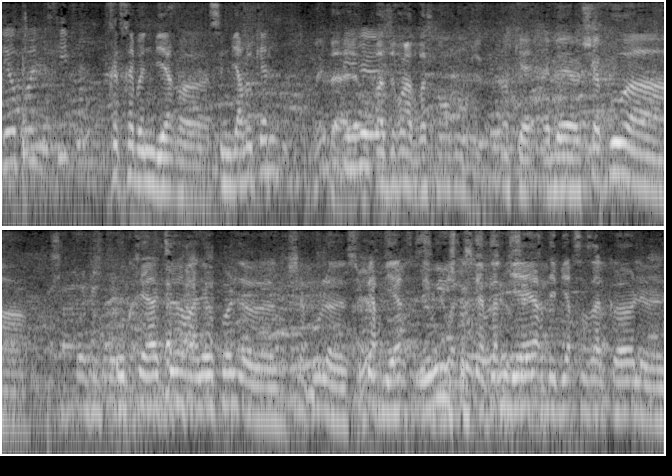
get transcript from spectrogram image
Léopold Triple. Très très bonne bière. euh, C'est une bière locale Oui, bah, on passe devant la brasserie en. Ok. Eh ben, euh, chapeau à, au créateur, à Léopold. euh, chapeau, la super bière. Mais oui, je pense qu'il y a plein de bières, des bières sans alcool et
